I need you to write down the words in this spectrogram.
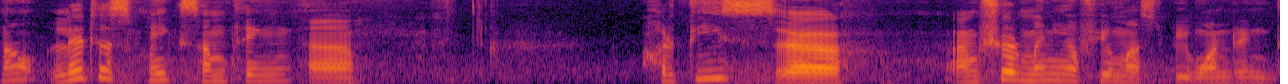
Now, let us make something are these I am sure many of you must be wondering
